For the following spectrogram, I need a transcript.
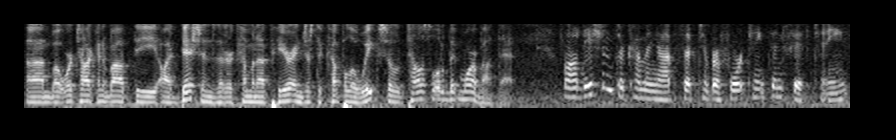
um, but we're talking about the auditions that are coming up here in just a couple of weeks. So, tell us a little bit more about that. Well, auditions are coming up September 14th and 15th.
